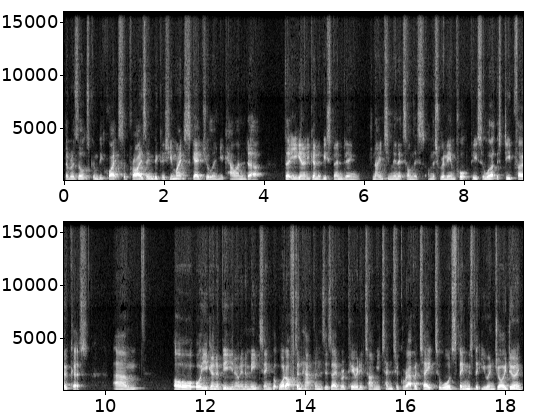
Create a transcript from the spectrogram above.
the results can be quite surprising because you might schedule in your calendar that you know you're going to be spending 90 minutes on this on this really important piece of work, this deep focus. Um, or or you're going to be you know in a meeting but what often happens is over a period of time you tend to gravitate towards things that you enjoy doing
